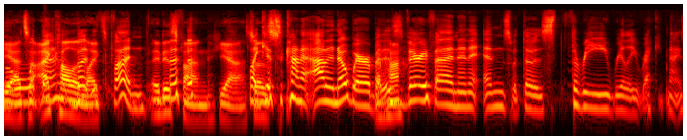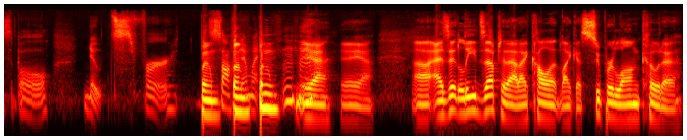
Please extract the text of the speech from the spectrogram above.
Don't Yeah, know it's- I call it like- it's fun. It is fun. Yeah. So like it's, kind of out of nowhere, but Uh-huh. it's very fun, and it ends with those three really recognizable notes for boom, soft boom, and wet. Mm-hmm. boom. Yeah, yeah, yeah. Uh, as it leads up to that, I call it like a super long coda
